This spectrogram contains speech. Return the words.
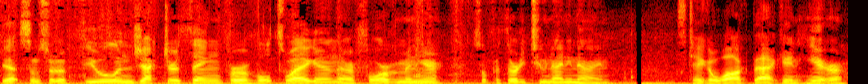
Yeah, some sort of fuel injector thing for a Volkswagen. There are four of them in here. So for $32.99. Let's take a walk back in here.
